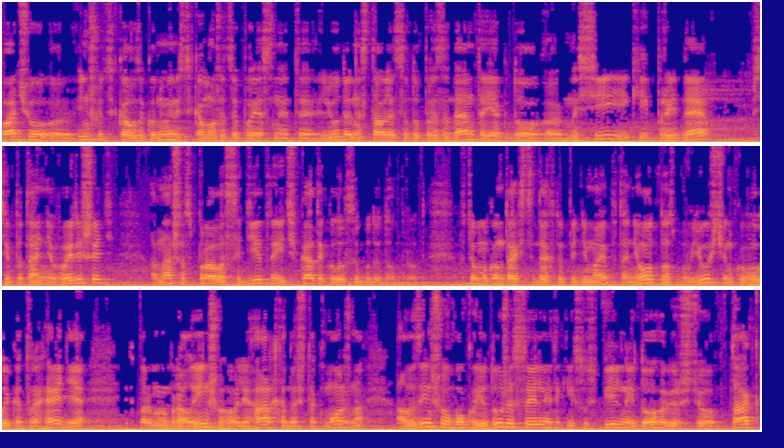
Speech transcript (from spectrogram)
бачу е, іншу цікаву закономірність, яка може це пояснити. Люди не ставляться до президента як до е, месії, який прийде, всі питання вирішить. А наша справа сидіти і чекати, коли все буде добре. От в цьому контексті дехто піднімає питання: от у нас був Ющенко, велика трагедія, і тепер ми обрали іншого олігарха, де ж так можна. Але з іншого боку, є дуже сильний такий суспільний договір, що так,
